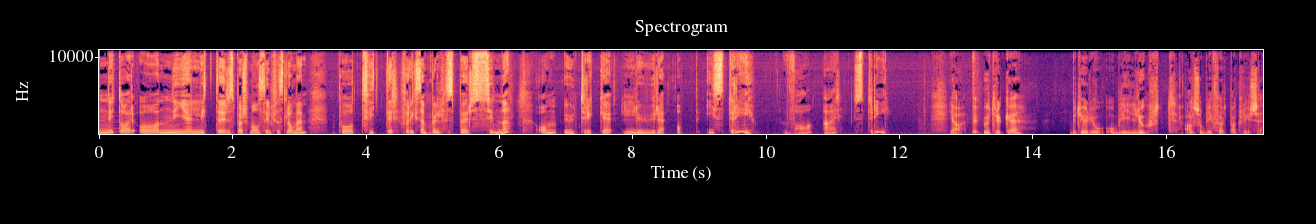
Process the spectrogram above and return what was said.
Nytt år og nye lytterspørsmål, Sylfus Lomheim. På Twitter f.eks. spør Synne om uttrykket 'lure opp i stry'. Hva er stry? Ja, uttrykket betyr jo å bli lurt, altså bli ført bak lyset.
